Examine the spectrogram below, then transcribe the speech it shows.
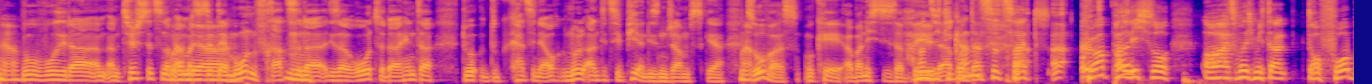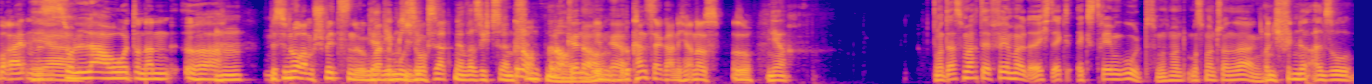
Ja. wo, wo sie da am, am Tisch sitzen, auf einmal der- diese Dämonenfratze, da, dieser rote dahinter. Du, du kannst ihn ja auch null antizipieren, diesen Jumpscare. Sowas, okay, aber nicht dieser Bild. man sich die und dann- ganze Zeit Ah, ah, und- körperlich so, oh, jetzt muss ich mich da drauf vorbereiten, es Ja. ist so laut und dann uh, bist du nur am Schwitzen Ja, irgendwann die im Kino. Musik sagt mir, was ich zu Genau, empfinden genau, habe. Genau. Ja. Du kannst ja gar nicht anders. Also, Ja. Und das macht der Film halt echt ex extrem gut, das muss man, muss man schon sagen. Und ich finde also,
